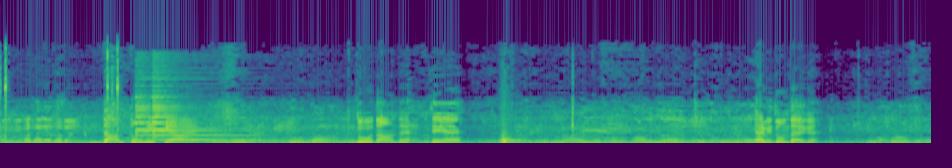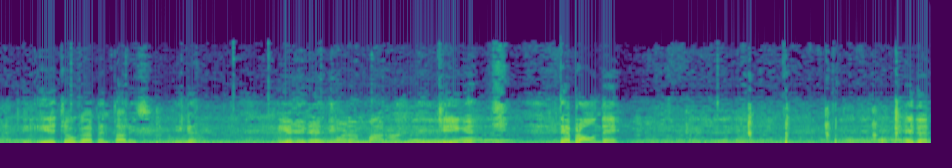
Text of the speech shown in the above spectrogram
55 दांतों में क्या है ਦੋ ਦਾ दो दांत है ते है ਲੈ ਜਾ 45 ਦਾ है भी दोंदा है ਇਹ ਚੌਗਾ ये चौगा है पैंतालीस ठीक है ये देख लें जी। ठीक है ते ब्राउन दे इधर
